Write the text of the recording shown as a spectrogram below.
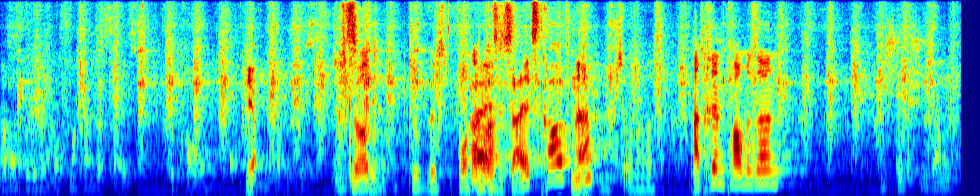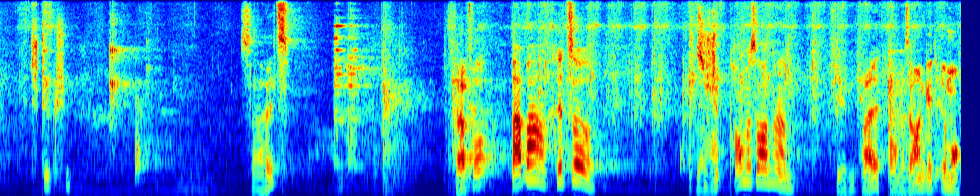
Aber würde dann aufmachen, das Salz zu brauchen. Ja. Ich gehört, du bist. Noch Also was? Salz drauf, ne? Ist auch noch was. Adrian, Parmesan. Ein Stückchen dann. Stückchen. Salz. Pfeffer, Papa, Rizzo. Willst du ein Stück Parmesan haben? auf jeden Fall. Parmesan geht immer.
